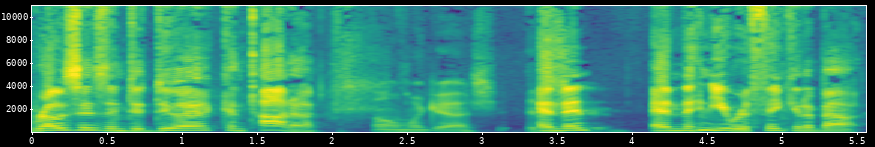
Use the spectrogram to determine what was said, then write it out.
roses and to do a cantata. oh my gosh! It's And true. then and then you were thinking about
